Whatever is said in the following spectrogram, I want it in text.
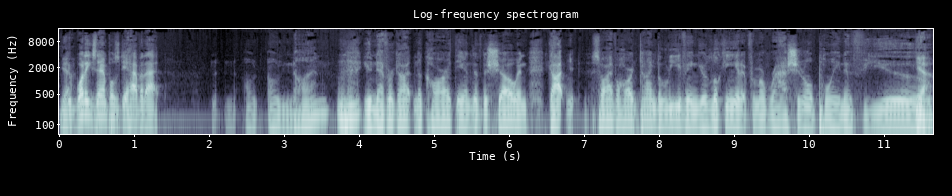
Yeah. What examples do you have of that? Oh, oh none? Mhm. You never got in the car at the end of the show and got. So I have a hard time believing you're looking at it from a rational point of view. Yeah.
